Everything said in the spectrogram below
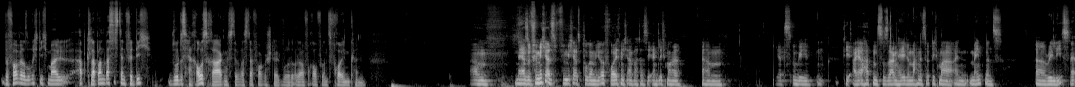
bevor wir so richtig mal abklappern, was ist denn für dich so das Herausragendste, was da vorgestellt wurde oder worauf wir uns freuen können? Ähm, naja, also für mich als, für mich als Programmierer freue ich mich einfach, dass sie endlich mal ähm, jetzt irgendwie die Eier hatten zu sagen, hey, wir machen jetzt wirklich mal ein Maintenance-Release. Äh,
